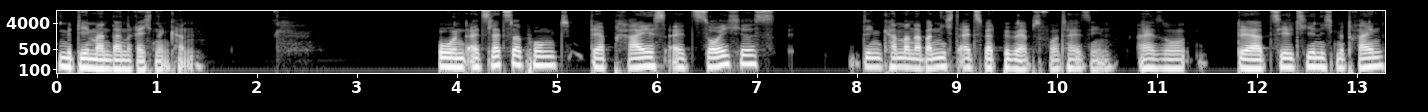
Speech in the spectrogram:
mit dem man dann rechnen kann. Und als letzter Punkt, der Preis als solches, den kann man aber nicht als Wettbewerbsvorteil sehen. Also der zählt hier nicht mit rein,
